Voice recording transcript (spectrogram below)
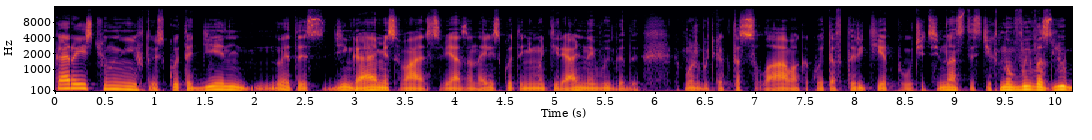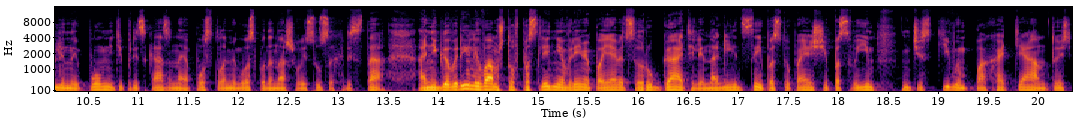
корысть у них, то есть какой-то день, ну, это с деньгами связано, или с какой-то нематериальной выгоды, может быть, как-то слава, какой-то авторитет получить. 17 стих. «Но вы, возлюбленные, помните предсказанное апостолами Господа нашего Иисуса Христа. Они говорили вам, что в последнее время появятся ругатели, наглецы, поступающие по своим нечестивым похотям». То есть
